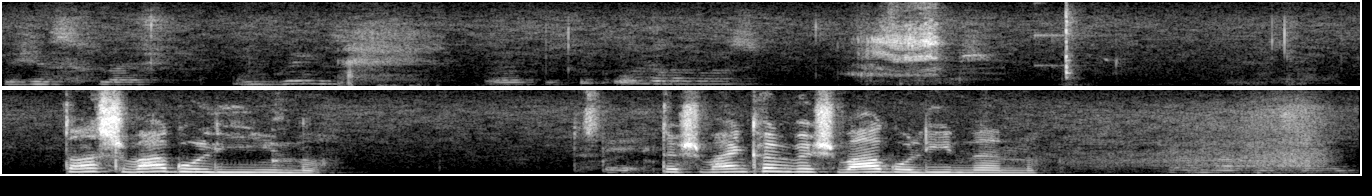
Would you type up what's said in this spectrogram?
Welches Fleisch? Übrigens. Äh, das oder was? Das Schwagolin. Ey, Das Schwein können wir Schwagolin nennen. wir haben gar kein Schwein.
